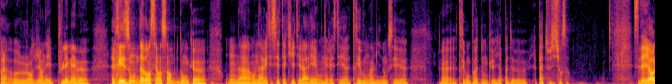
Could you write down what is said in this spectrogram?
voilà aujourd'hui on n'avait plus les mêmes raison d'avancer ensemble. Donc, euh, on, a, arrêté cette activité-là et on est resté euh, très bons amis. Donc, c'est euh, très bons potes. Donc, il n'y a pas de, a pas de souci sur ça. C'est d'ailleurs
